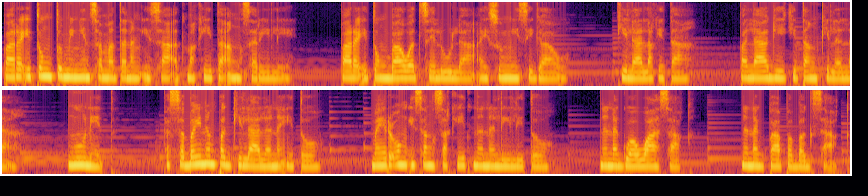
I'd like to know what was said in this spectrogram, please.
Para itong tumingin sa mata ng isa at makita ang sarili. Para itong bawat selula ay sumisigaw, kilala kita, palagi kitang kilala. Ngunit, kasabay ng pagkilala na ito, mayroong isang sakit na nalilito, na nagwawasak, na nagpapabagsak.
